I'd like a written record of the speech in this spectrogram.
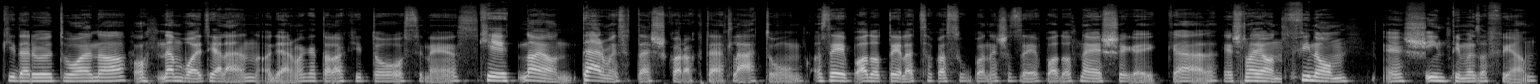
kiderült volna, ott nem volt jelen a gyermeket alakító színész. Két nagyon természetes karaktert látunk. Az épp adott életszakaszukban és az épp adott nehézségeikkel, és nagyon finom és intim ez a film.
